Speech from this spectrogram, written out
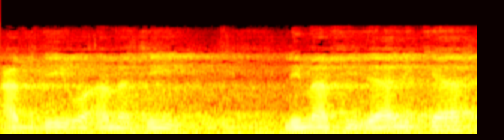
عبدي وأمتي. لما في ذلك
